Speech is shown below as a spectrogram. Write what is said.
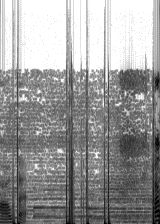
On the power. How?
